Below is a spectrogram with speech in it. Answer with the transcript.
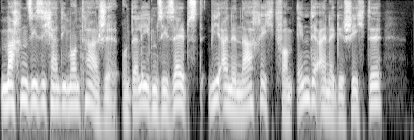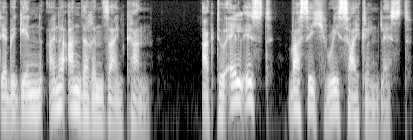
Machen Sie sich an die Montage und erleben Sie selbst, wie eine Nachricht vom Ende einer Geschichte der Beginn einer anderen sein kann. Aktuell ist, was sich recyceln lässt.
